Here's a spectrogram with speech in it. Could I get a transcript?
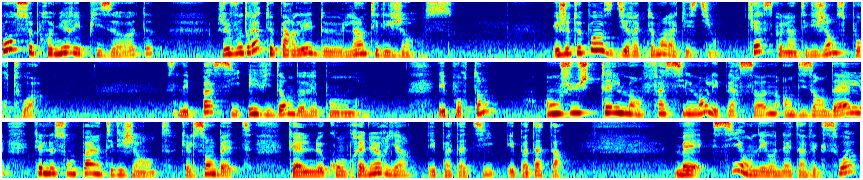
Pour ce premier épisode, je voudrais te parler de l'intelligence. Et je te pose directement la question, qu'est-ce que l'intelligence pour toi? Ce n'est pas si évident de répondre. Et pourtant, on juge tellement facilement les personnes en disant d'elles qu'elles ne sont pas intelligentes, qu'elles sont bêtes, qu'elles ne comprennent rien, et patati et patata. Mais si on est honnête avec soi,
